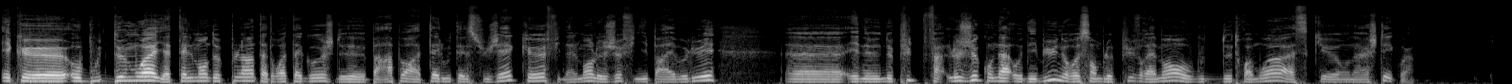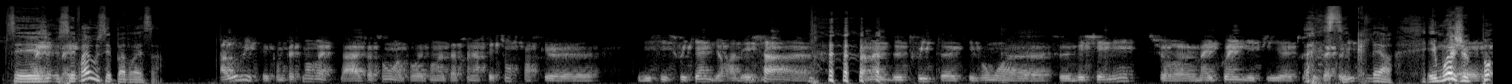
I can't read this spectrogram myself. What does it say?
et que au bout de deux mois, il y a tellement de plaintes à droite à gauche par rapport à tel ou tel sujet que finalement le jeu finit par évoluer. Euh, et ne, plus, enfin, le jeu qu'on a au début ne ressemble plus vraiment au bout de 2-3 mois à ce qu'on a acheté, quoi. C'est c'est vrai ou c'est pas vrai ça? Ah oui, oui, c'est complètement vrai. Bah, de toute façon, pour répondre à ta première question, je pense que d'ici ce week-end, il y aura déjà euh, pas mal de tweets euh, qui vont se déchaîner sur Mike Wang et puis tous ses acolytes. c'est clair. Et moi, je pense.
